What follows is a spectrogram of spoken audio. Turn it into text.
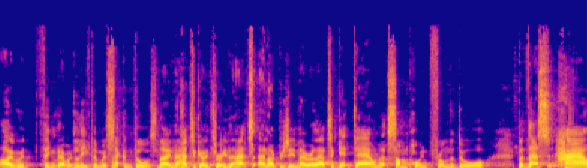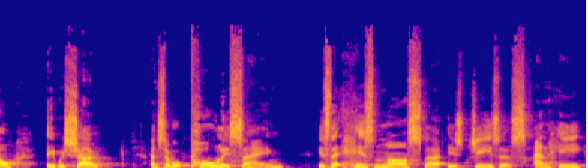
I would think that would leave them with second thoughts, knowing they had to go through that, and I presume they were allowed to get down at some point from the door. But that's how it was shown. And so, what Paul is saying is that his master is Jesus and he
